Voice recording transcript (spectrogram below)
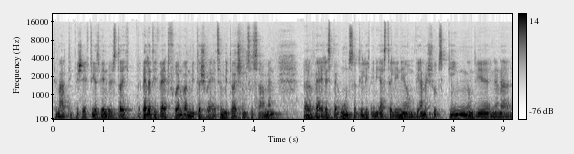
Thematik beschäftigt, dass wir in Österreich relativ weit vorn waren mit der Schweiz und mit Deutschland zusammen, weil es bei uns natürlich in erster Linie um Wärmeschutz ging und wir in einer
